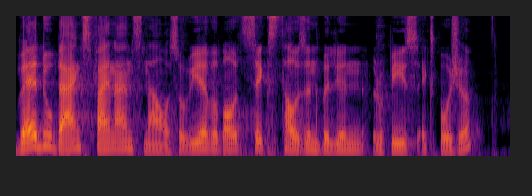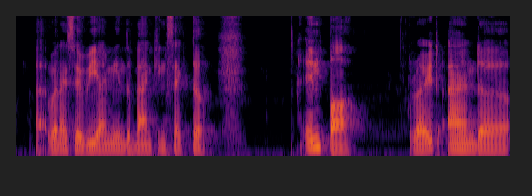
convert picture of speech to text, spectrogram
where do banks finance now so we have about 6000 billion rupees exposure uh, when i say we i mean the banking sector in par right? And uh,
